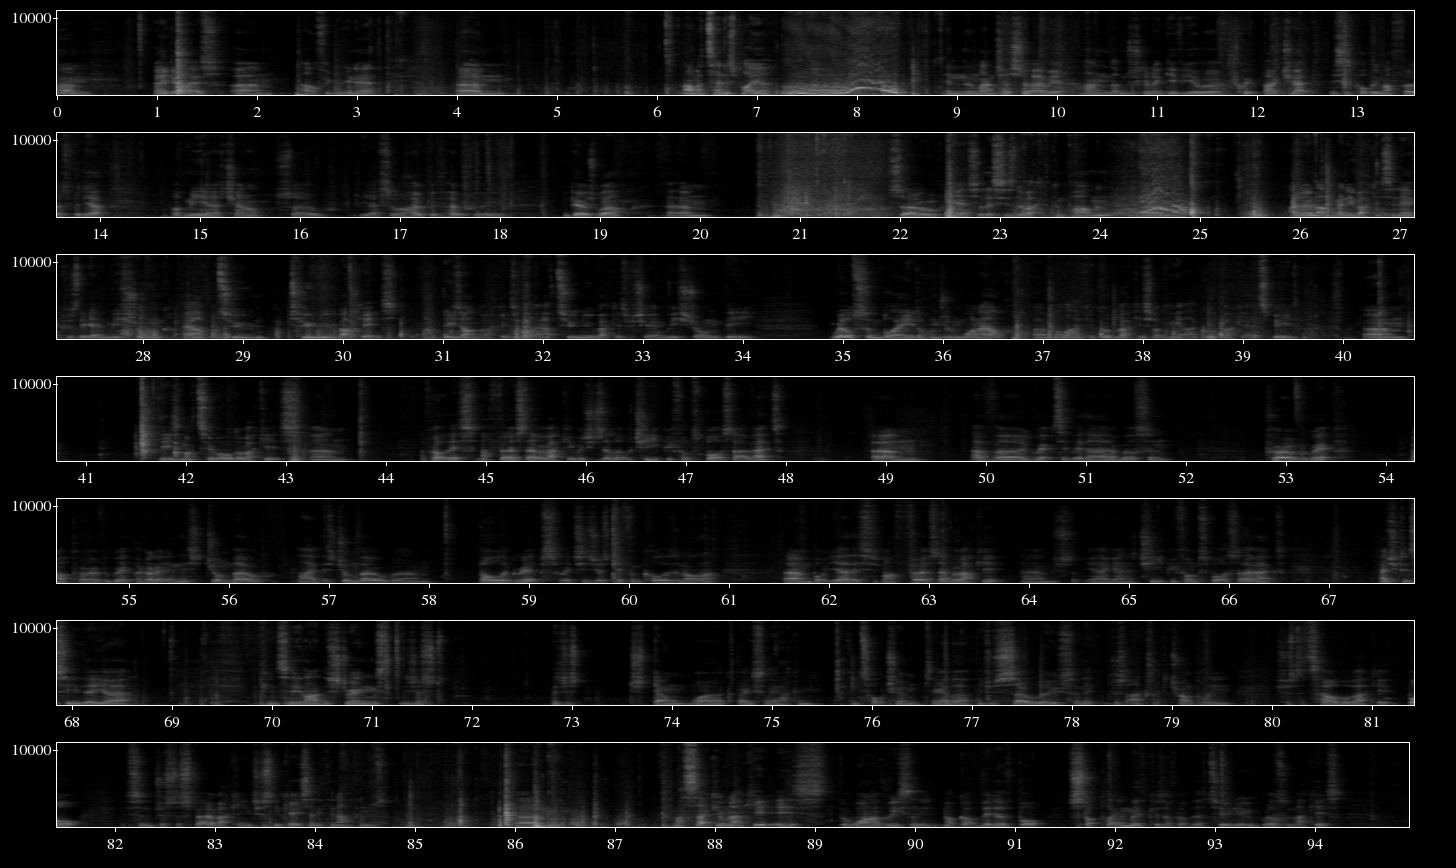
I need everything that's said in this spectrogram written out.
Um, hey guys, um, Alfie Green here. Um, I'm a tennis player um, in the Manchester area and I'm just going to give you a quick bag check. This is probably my first video of me uh, channel so yeah so I hope it hopefully it goes well. Um, so yeah so this is the racket compartment. Um, don't have many rackets in here because they're getting restrung. I have two two new rackets. These aren't rackets, but I have two new rackets which are getting restrung. The Wilson Blade 101L. Um, I like a good racket so I can get that good racket head speed. Um, these are my two older rackets. Um, I've got this, my first ever racket, which is a little cheapie from Sports Direct. Um, I've uh, gripped it with a Wilson Pro Over Grip not Pro Over Grip, I got it in this jumbo, like this jumbo um, bowler grips, which is just different colours and all that. Um, but yeah, this is my first ever racket. Um, just, yeah, again, a cheapie from Sports Direct. As you can see, the uh, you can see like the strings, they just they just just don't work. Basically, I can I can touch them together. They're just so loose, and it just acts like a trampoline. It's just a terrible racket, but it's just a spare racket just in case anything happens. Um, my second racket is the one I've recently not got rid of but stopped playing with because I've got the two new Wilson rackets.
